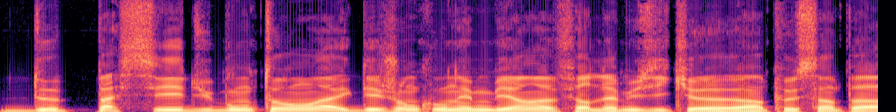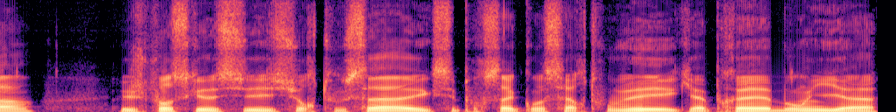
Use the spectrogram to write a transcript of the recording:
de passer du bon temps avec des gens qu'on aime bien, à faire de la musique euh, un peu sympa. Et je pense que c'est surtout ça et que c'est pour ça qu'on s'est retrouvés et qu'après, bon, il y a,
